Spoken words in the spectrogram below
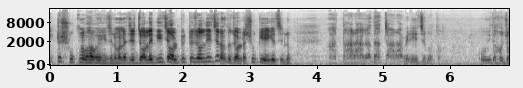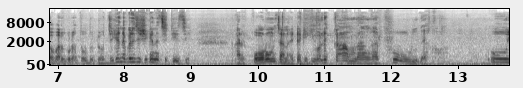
একটু শুকনো ভাব হয়ে গেছিল। মানে যে জলে দিয়েছি, অল্প একটু জল দিয়েছিলাম, তো জলটা শুকিয়ে গেছিল। আর তার আগাদা চারা বেরিয়েছে কত? ওই দেখো জবার গোড়া তো দুটো। যেখানে পেরেছি সেখানে ছিটিয়েছি। আর গরম চানা, এটাকে কি বলে? কামরাঙ্গার ফুল, দেখো। ওই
